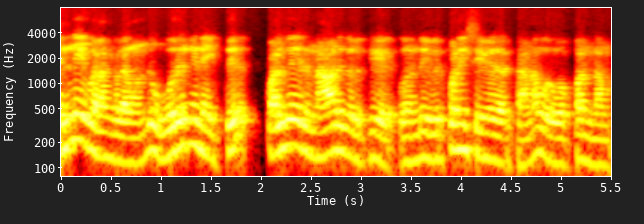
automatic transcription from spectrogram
எண்ணெய் வளங்களை வந்து ஒருங்கிணைத்து பல்வேறு நாடுகளுக்கு வந்து விற்பனை செய்வதற்கான ஒரு ஒப்பந்தம்.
